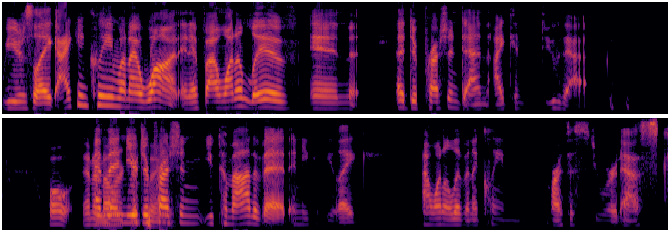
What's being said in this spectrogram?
you're just like i can clean when i want and if i want to live in a depression den i can do that. Well, and, and then your good thing- depression you come out of it and you can be like i want to live in a clean martha stewart-esque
